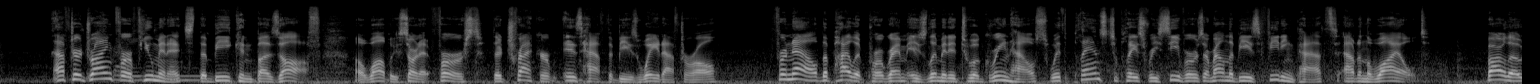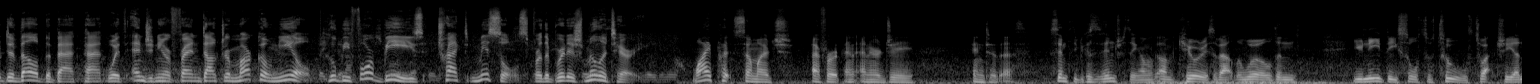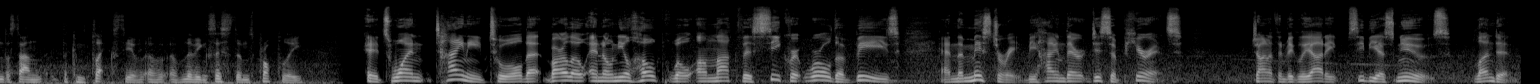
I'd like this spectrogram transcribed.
After drying for a few minutes, the bee can buzz off. A wobbly start at first, the tracker is half the bee's weight after all. For now, the pilot program is limited to a greenhouse with plans to place receivers around the bees' feeding paths out in the wild. Barlow developed the backpack with engineer friend Dr. Mark O'Neill, who before bees tracked missiles for the British military. Why put so much effort and energy into this? Simply because it's interesting. I'm, I'm curious about the world and you need these sorts of tools to actually understand the complexity of, of, of living systems properly. It's one tiny tool that Barlow and O'Neill hope will unlock the secret world of bees and the mystery behind their disappearance. Jonathan Vigliotti, CBS News, London.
